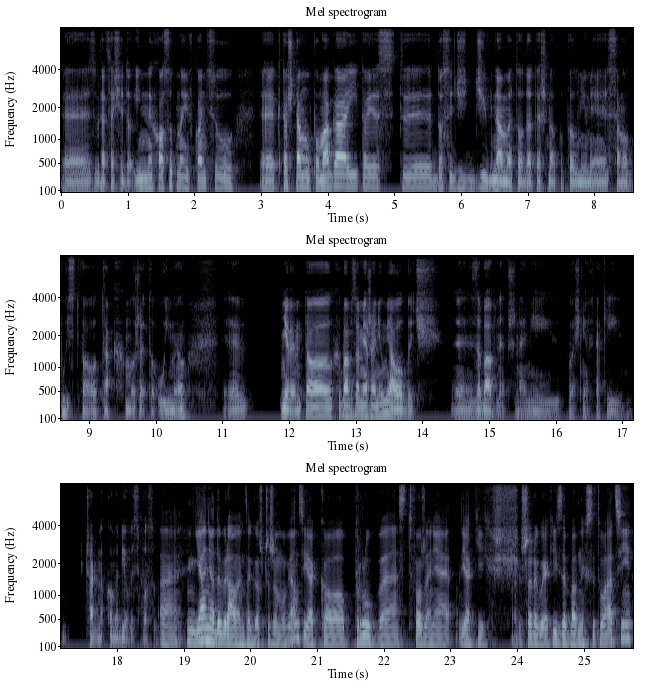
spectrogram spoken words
e, zwraca się do innych osób, no i w końcu e, ktoś tam mu pomaga i to jest e, dosyć dziwna metoda też na popełnienie samobójstwa, o tak może to ujmę. Nie wiem, to chyba w zamierzeniu miało być zabawne, przynajmniej właśnie w taki czarnokomediowy sposób. E, ja nie odebrałem tego, szczerze mówiąc, jako próbę stworzenia jakichś, szeregu jakichś zabawnych sytuacji.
